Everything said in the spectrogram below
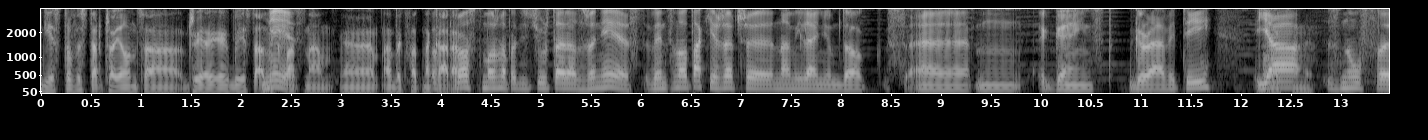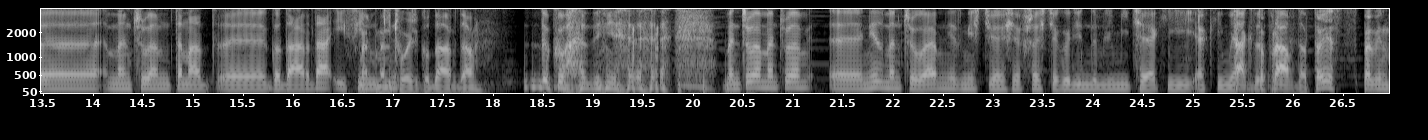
jest to wystarczająca, czy jakby jest to adekwatna, jest. E, adekwatna kara. Wprost można powiedzieć już teraz, że nie jest. Więc no, takie rzeczy na Millennium Dogs e, mm, Against Gravity ja znów e, męczyłem temat e, Godarda i film... Męczyłeś Godarda? Dokładnie. męczyłem, męczyłem, e, nie zmęczyłem, nie zmieściłem się w sześciogodzinnym limicie, jaki, jaki miałem. Tak, to prawda. To jest pewien,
